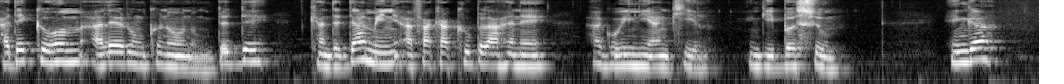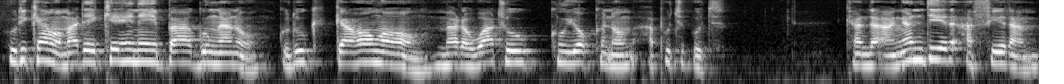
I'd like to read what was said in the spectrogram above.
hadekuhum alerun kunonung. Dede kanda damin afaka kublahane aguinyankil. Ingi basum. Inga Urikamo made kehene ba gungano guduk gahongong marawatu kuyokunom aputiput. kan det angandir afiram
